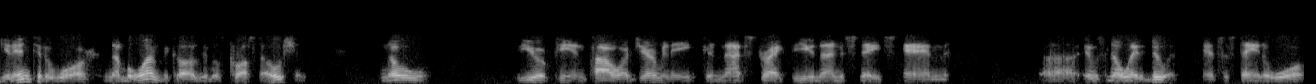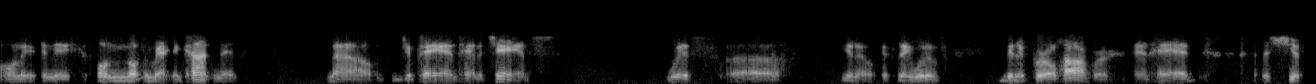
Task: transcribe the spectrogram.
get into the war. Number one, because it was across the ocean. No European power, Germany, could not strike the United States, and uh, it was no way to do it and sustain a war on the in the on the North American continent. Now, Japan had a chance with, uh, you know, if they would have been at Pearl Harbor and had the ships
